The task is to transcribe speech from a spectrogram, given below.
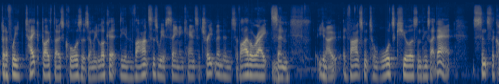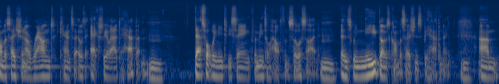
But if we take both those causes and we look at the advances we have seen in cancer treatment and survival rates and you know advancement towards cures and things like that, since the conversation around cancer it was actually allowed to happen. That's what we need to be seeing for mental health and suicide. Mm. Is we need those conversations to be happening. Mm. Um,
